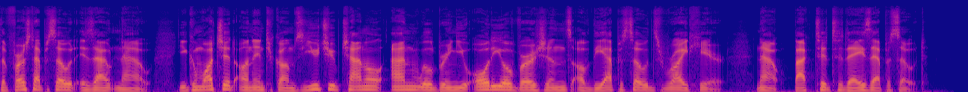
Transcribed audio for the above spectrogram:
The first episode is out now. You can watch it on Intercom's YouTube channel, and we'll bring you audio versions of the episodes right here. Now, back to today's episode.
